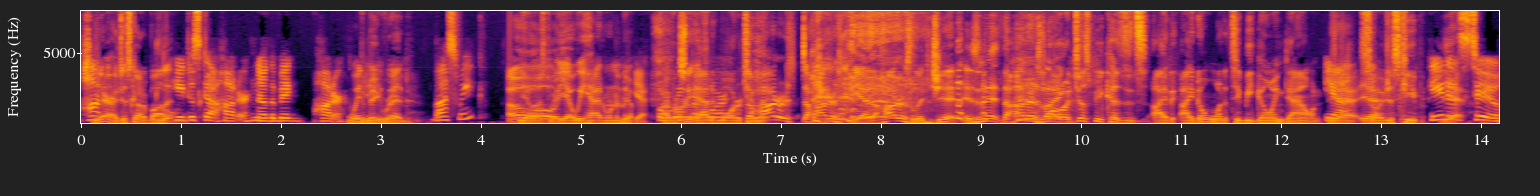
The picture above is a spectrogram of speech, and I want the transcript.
Hotter. Yeah, I just got a bottle. he just got hotter. No, the big hotter. When the big you win? red. Last week? Oh, Yeah, last oh, week. yeah, we had one of them. Yep. Yeah, I've already week added water to the it. hotter, the hotter, yeah, the hotter's legit, isn't it? The hotter's like. oh, just because it's I, I don't want it to be going down. Yeah. Yeah, So I just keep He Yeah, does too.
